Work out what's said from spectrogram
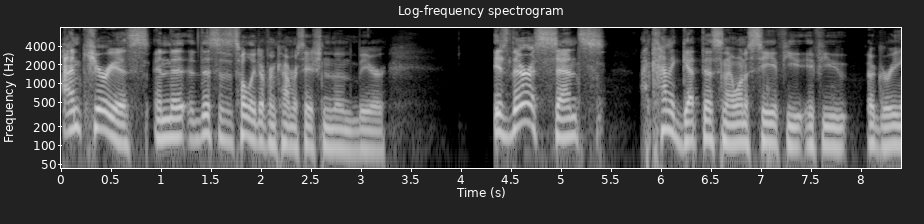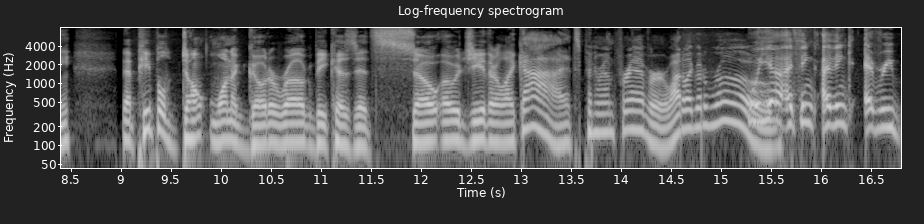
I'm curious, and the, this is a totally different conversation than the beer. Is there a sense? I kind of get this, and I want to see if you if you agree that people don't want to go to Rogue because it's so OG. They're like, ah, it's been around forever. Why do I go to Rogue? Well, yeah, I think I think every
